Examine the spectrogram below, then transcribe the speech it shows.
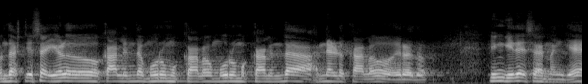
ಒಂದಷ್ಟು ದಿವಸ ಏಳು ಕಾಲಿಂದ ಮೂರು ಮುಕ್ಕಾಲು ಮೂರು ಮುಕ್ಕಾಲಿಂದ ಹನ್ನೆರಡು ಕಾಲು ಇರೋದು. ಹಿಂಗಿದೆ ಸರ್ ನನಗೆ.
